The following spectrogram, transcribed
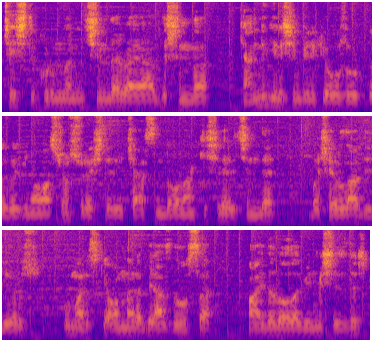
çeşitli kurumların içinde veya dışında kendi girişimcilik yolculukları, inovasyon süreçleri içerisinde olan kişiler için de başarılar diliyoruz. Umarız ki onlara biraz da olsa faydalı olabilmişizdir.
